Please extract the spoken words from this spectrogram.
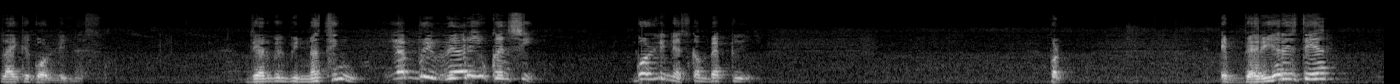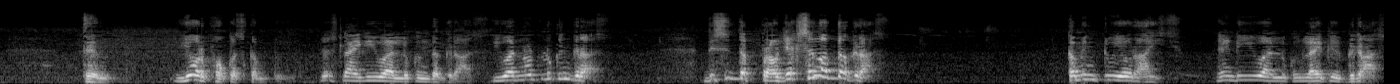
like a godliness. There will be nothing, everywhere you can see. Godliness come back to you. But if barrier is there, then your focus come to you. Just like you are looking the grass. You are not looking grass. This is the projection of the grass coming to your eyes. And you are looking like a grass.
